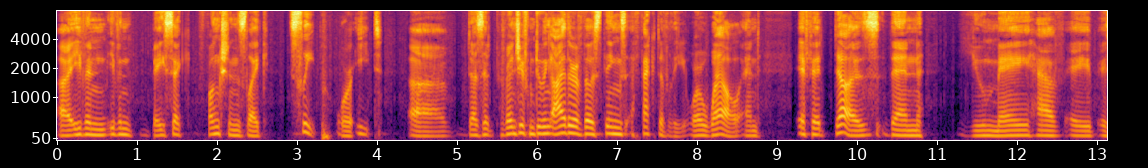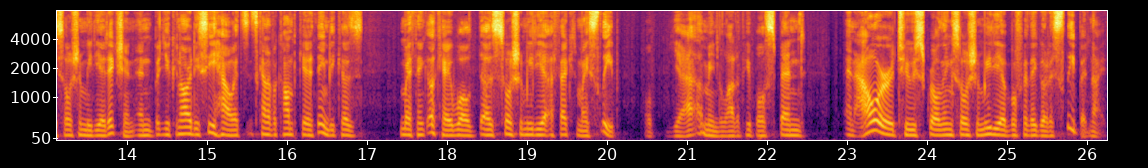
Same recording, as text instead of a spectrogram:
uh, even even basic functions like sleep or eat? Uh, does it prevent you from doing either of those things effectively or well? And if it does, then you may have a, a social media addiction. And but you can already see how it's it's kind of a complicated thing because you might think, okay, well, does social media affect my sleep? Well, yeah. I mean, a lot of people spend an hour or two scrolling social media before they go to sleep at night,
